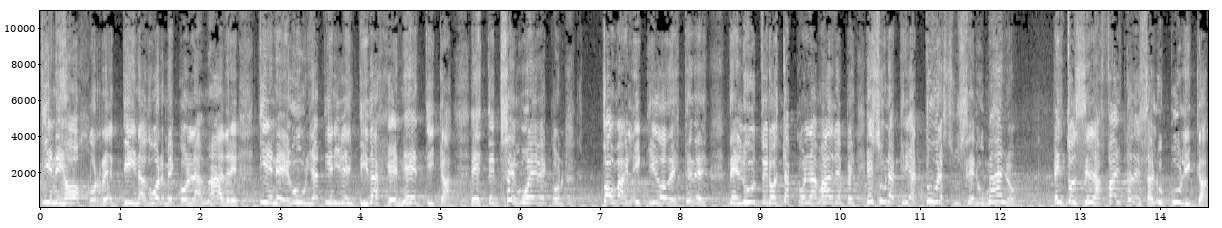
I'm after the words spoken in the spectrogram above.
Tiene ojo, retina, duerme con la madre, tiene uña, tiene identidad genética, este, se mueve con. Toma líquido de este, de- del útero, está con la madre. Es una criatura, es un ser humano. Entonces la falta de salud pública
